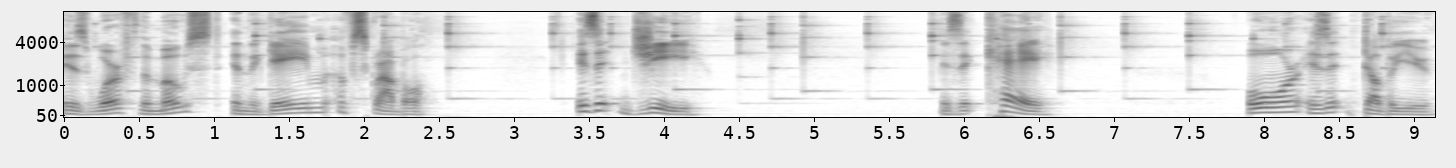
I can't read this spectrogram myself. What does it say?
is worth the most in the game of Scrabble? Is it G? Is it K? Or is it W?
